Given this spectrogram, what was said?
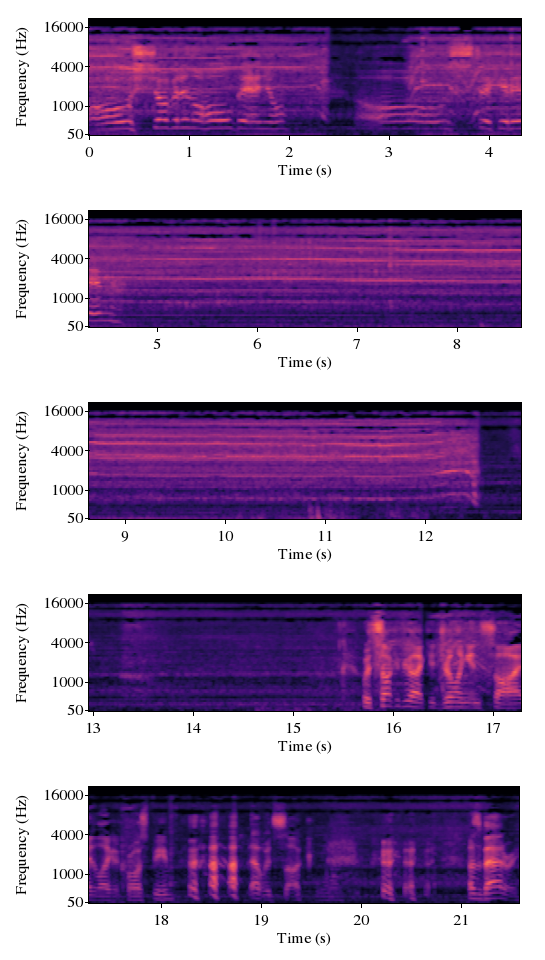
Oh, shove it in the hole, Daniel. Oh, stick it in. Would suck if you're like you're drilling inside like a crossbeam. that would suck. Yeah. How's the battery?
